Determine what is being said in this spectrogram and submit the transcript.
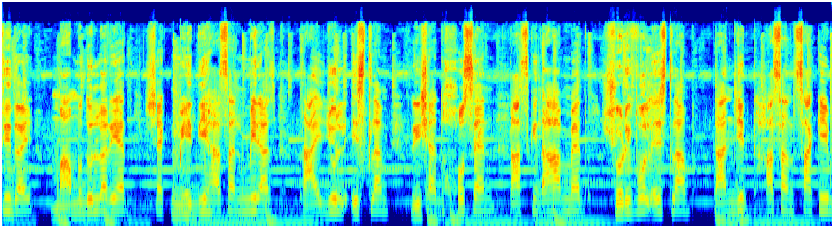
হৃদয়, মাহমুদুল্লাহ রিয়াদ, শেখ মেহেদি হাসান মিরাজ, তাইজুল ইসলাম, রিশাদ হোসেন, তাসকিন আহমেদ, শরীফুল ইসলাম, তানজিদ হাসান সাকিব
